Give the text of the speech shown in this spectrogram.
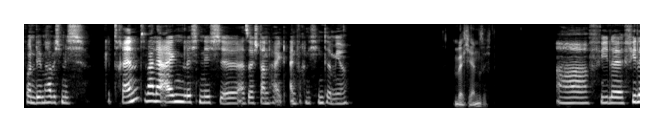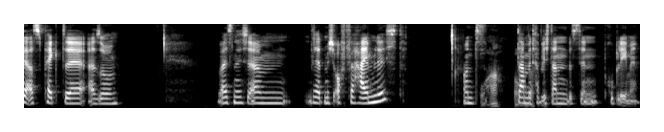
Von dem habe ich mich getrennt, weil er eigentlich nicht, äh, also er stand halt einfach nicht hinter mir. In welcher Hinsicht? Ah, viele, viele Aspekte. Also, weiß nicht, ähm, der hat mich oft verheimlicht. Und Oha, damit habe ich dann ein bisschen Probleme.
